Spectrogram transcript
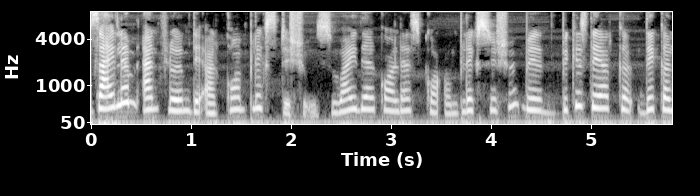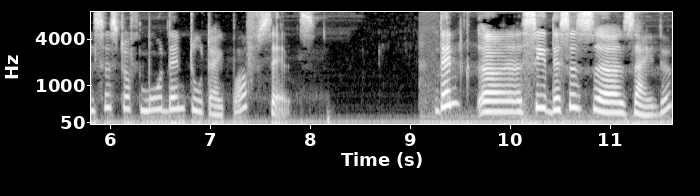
Xylem and phloem, they are complex tissues. Why they are called as complex tissue? Because they are they consist of more than two type of cells. Then uh, see this is uh, xylem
